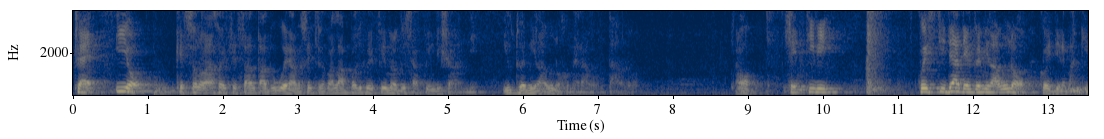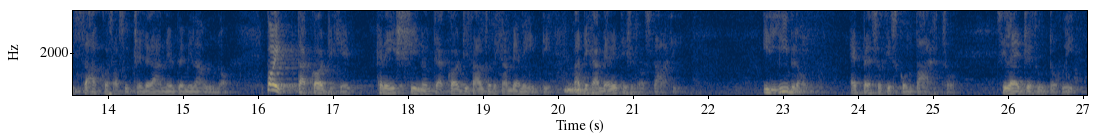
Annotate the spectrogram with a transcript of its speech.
Cioè, io che sono nato nel 62, ne avevo sentito parlare un po' di quel film, l'ho visto a 15 anni, il 2001 com'era lontano. No? Sentivi quest'idea del 2001, come dire, ma chissà cosa succederà nel 2001. Poi ti accorgi che cresci, non ti accorgi tanto dei cambiamenti, ma dei cambiamenti ci sono stati. Il libro è pressoché scomparso, si legge tutto qui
